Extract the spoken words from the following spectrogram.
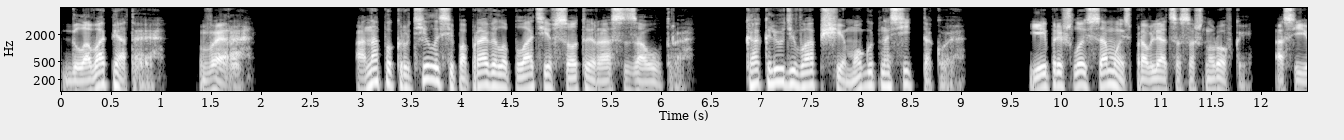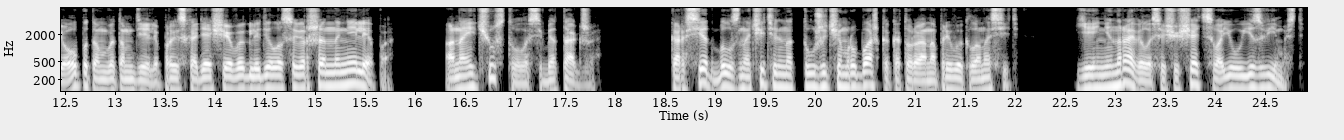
Глава пятая. Вера. Она покрутилась и поправила платье в сотый раз за утро. Как люди вообще могут носить такое? Ей пришлось самой справляться со шнуровкой, а с ее опытом в этом деле происходящее выглядело совершенно нелепо. Она и чувствовала себя так же. Корсет был значительно туже, чем рубашка, которую она привыкла носить. Ей не нравилось ощущать свою уязвимость.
